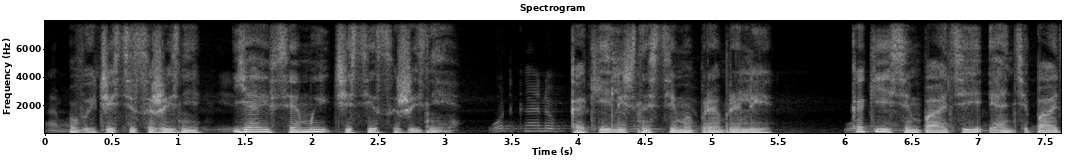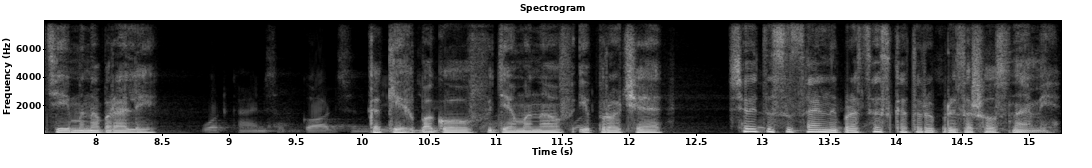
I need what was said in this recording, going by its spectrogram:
Вы — частица жизни, я и все мы — частицы жизни. Какие личности мы приобрели, какие симпатии и антипатии мы набрали, каких богов, демонов и прочее — все это социальный процесс, который произошел с нами.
